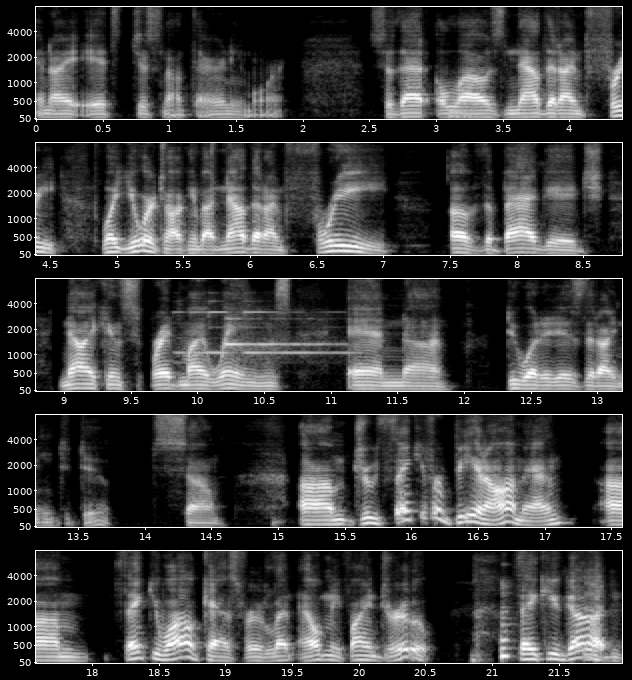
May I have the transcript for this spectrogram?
and I, it's just not there anymore. So that allows now that I'm free. What you were talking about now that I'm free of the baggage, now I can spread my wings and uh, do what it is that I need to do. So, um, Drew, thank you for being on, man. Um, thank you, Wildcast, for letting help me find Drew. Thank you, God.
